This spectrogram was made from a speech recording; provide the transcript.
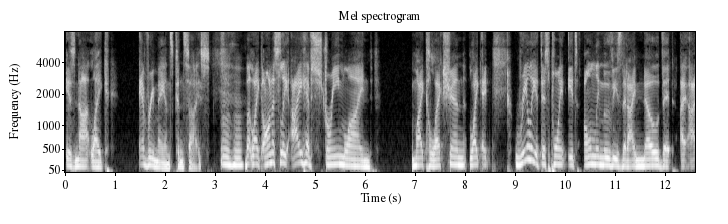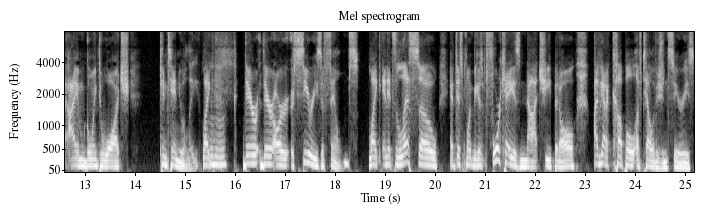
is not like every man's concise. Mm-hmm. But like honestly, I have streamlined my collection. Like it, really at this point, it's only movies that I know that I, I, I am going to watch continually. Like mm-hmm. there there are a series of films. Like and it's less so at this point because 4K is not cheap at all. I've got a couple of television series.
